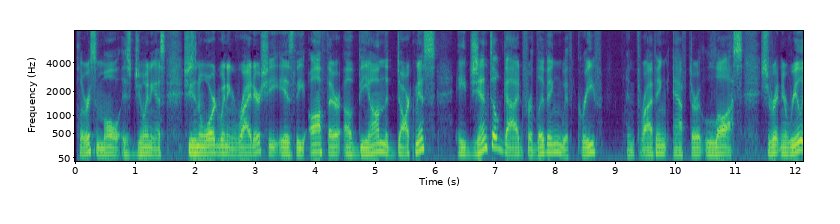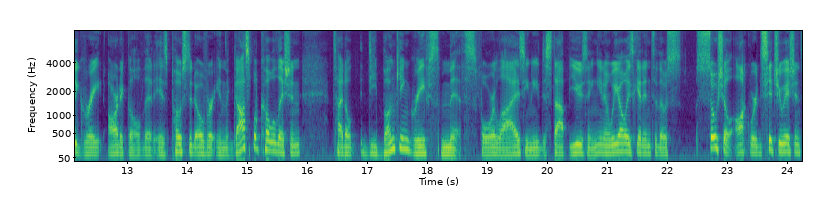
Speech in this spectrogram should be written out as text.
Clarissa Moll is joining us. She's an award winning writer. She is the author of Beyond the Darkness, a gentle guide for living with grief and thriving after loss. She's written a really great article that is posted over in the Gospel Coalition titled Debunking Grief's Myths Four Lies You Need to Stop Using. You know, we always get into those social awkward situations.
